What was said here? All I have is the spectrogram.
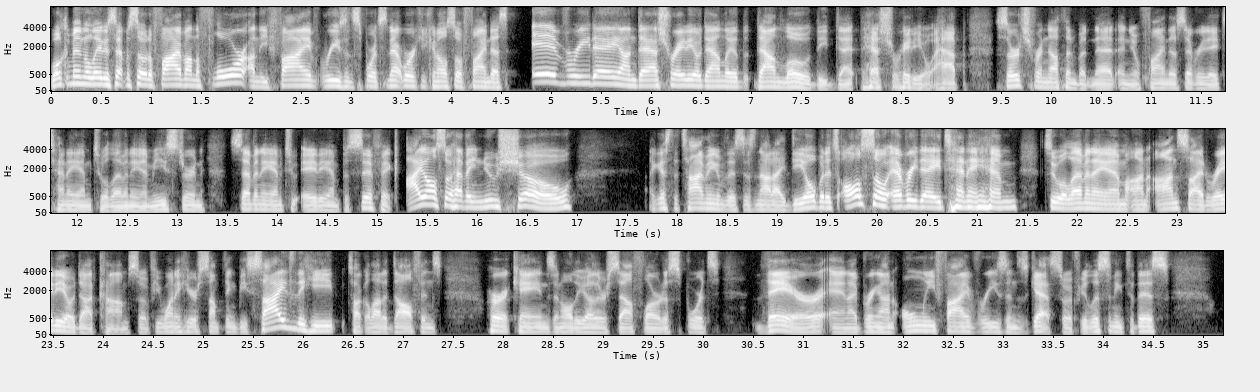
Welcome in the latest episode of Five on the Floor on the Five Reasons Sports Network. You can also find us every day on Dash Radio. Download download the Dash Radio app. Search for nothing but net, and you'll find us every day, 10 a.m. to 11 a.m. Eastern, 7 a.m. to 8 a.m. Pacific. I also have a new show. I guess the timing of this is not ideal, but it's also every day, 10 a.m. to 11 a.m. on onsideradio.com. So if you want to hear something besides the Heat, talk a lot of Dolphins Hurricanes, and all the other South Florida sports there. And I bring on only five reasons guests. So if you're listening to this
